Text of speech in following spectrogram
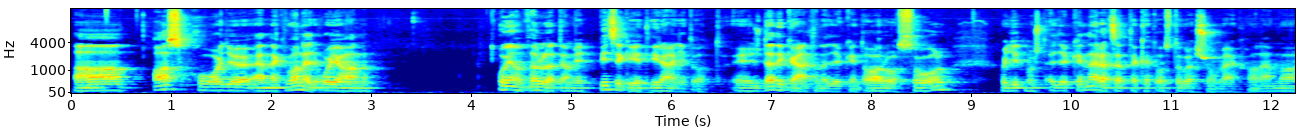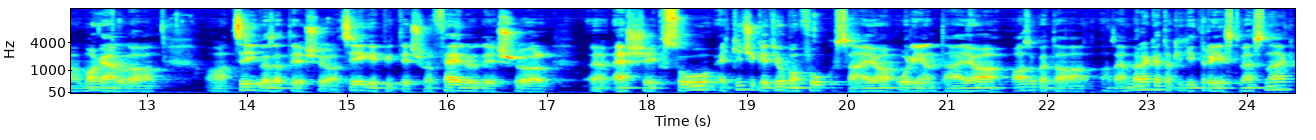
A, az, hogy ennek van egy olyan olyan felület, ami egy picikét irányított, és dedikáltan egyébként arról szól, hogy itt most egyébként ne recepteket osztogassunk meg, hanem a, magáról a, a cégvezetésről, a cégépítésről, a fejlődésről essék szó, egy kicsikét jobban fókuszálja, orientálja azokat a, az embereket, akik itt részt vesznek,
